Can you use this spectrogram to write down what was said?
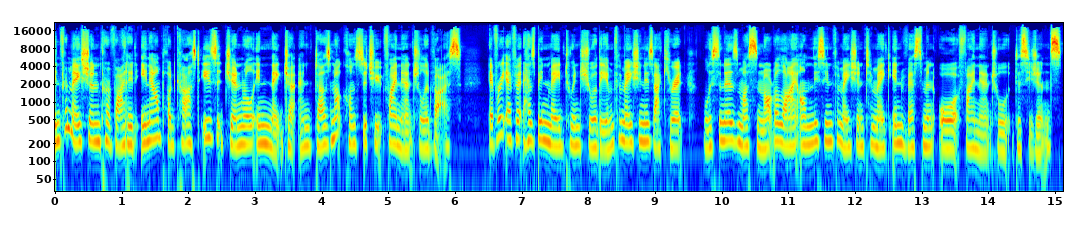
Information provided in our podcast is general in nature and does not constitute financial advice. Every effort has been made to ensure the information is accurate. Listeners must not rely on this information to make investment or financial decisions.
